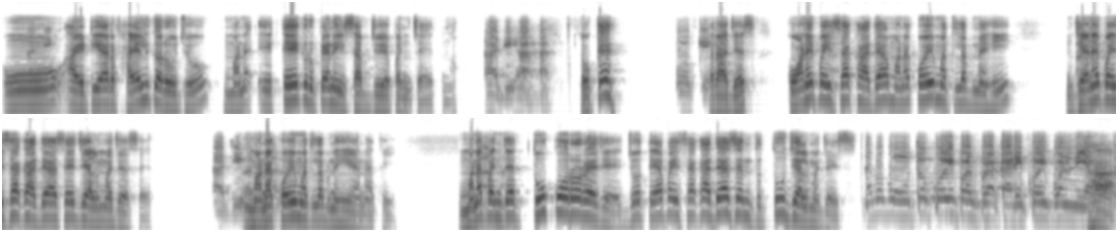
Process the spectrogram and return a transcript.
હું. આઈટીઆર ફાઇલ કરું છું. મને એક એક રૂપિયાનો હિસાબ જોઈએ પંચાયતનો. હાજી હા હા. ઓકે? ઓકે. રાજેશ કોણે પૈસા ખાધા? મને કોઈ મતલબ નહીં. જેને પૈસા ખાધા હશે જેલમાં જશે. મને કોઈ મતલબ નહીં એનાથી. મને. પંચાયત તું કોરો રહેજે. જો ત્યાં પૈસા ખાધા હશે ને તો તું જેલમાં જઈશ. હું તો કોઈ પણ પ્રકારે કોઈ પણ હા.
